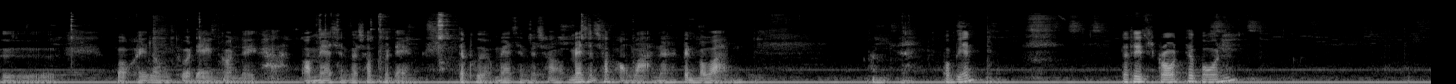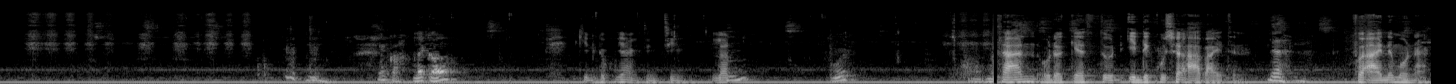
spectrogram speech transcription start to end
เออบอกให้ลองถั่วแดงก่อนเลยค่ะเพราะแม่ฉันก็ชอบถั่วแดง แต่เผื่อแม่ฉันก็ชอบ แม่ฉันชอบของหวานนะ เป็นเบาหวานพอเบียน Dat is grote bonen. Lecker. Lecker. กินทุกอย่างจริงๆแล้ว Gut. San oder gehst du in die Küche arbeiten? Ja. Für einen Monat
